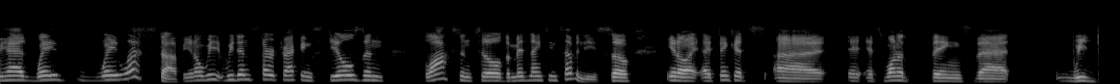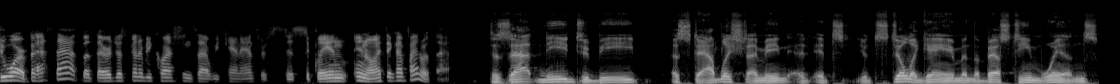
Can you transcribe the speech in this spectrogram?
we had way way less stuff. You know, we we didn't start tracking steals and blocks until the mid 1970s. So, you know, I, I think it's uh, it- it's one of the things that we do our best at, but there are just going to be questions that we can't answer statistically, and you know, I think I'm fine with that. Does that need to be established? I mean, it, it's it's still a game, and the best team wins.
